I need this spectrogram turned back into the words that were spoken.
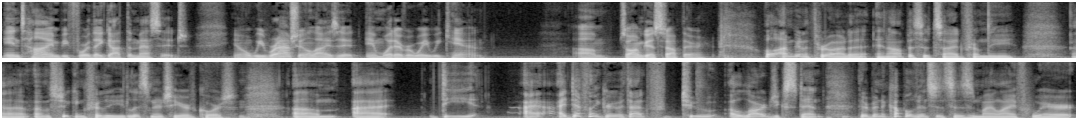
in time before they got the message you know we rationalize it in whatever way we can um, so i'm going to stop there Well, I'm going to throw out a, an opposite side from the. Uh, I'm speaking for the listeners here, of course. Um, uh, the I, I definitely agree with that f- to a large extent. There have been a couple of instances in my life where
